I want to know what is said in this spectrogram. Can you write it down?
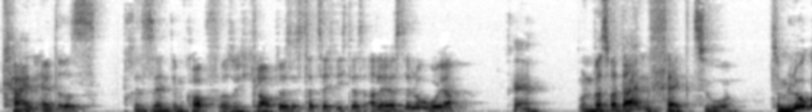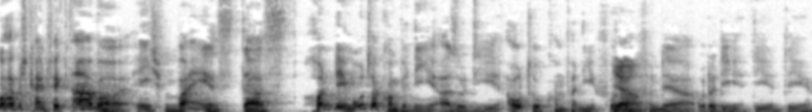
kein älteres Präsent im Kopf. Also ich glaube, das ist tatsächlich das allererste Logo, ja. Okay. Und was war dein Fact zu? Zum Logo habe ich keinen Fact, aber ich weiß, dass Hyundai Motor Company, also die Autokompanie von, Ja. von der, oder die, die, die,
